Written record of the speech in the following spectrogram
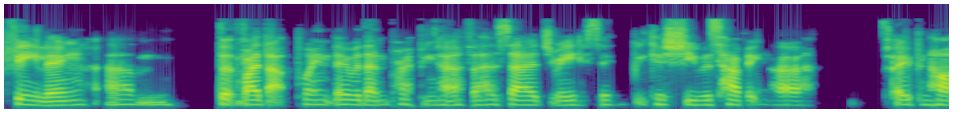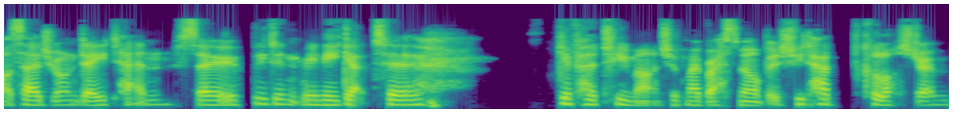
feeling um, but by that point they were then prepping her for her surgery so because she was having her open heart surgery on day 10 so we didn't really get to give her too much of my breast milk but she'd had colostrum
